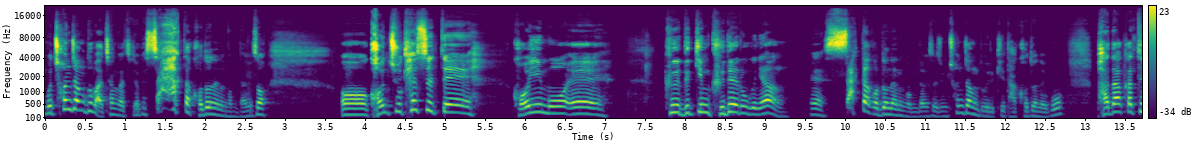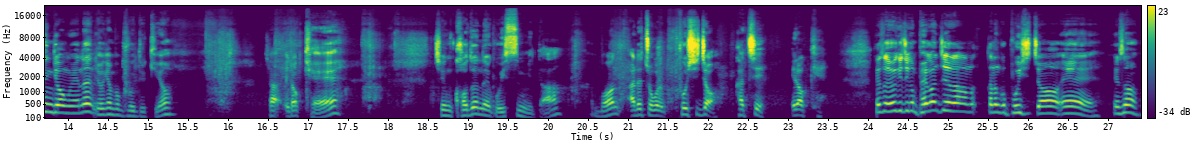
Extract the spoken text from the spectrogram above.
뭐 천장도 마찬가지죠. 싹 다 걷어내는 겁니다. 그래서 어 건축했을 때 거의 뭐 예, 그 느낌 그대로 그냥 예, 싹 다 걷어내는 겁니다. 그래서 지금 천장도 이렇게 다 걷어내고 바닥 같은 경우에는 여기 한번 보여드릴게요. 자 이렇게 지금 걷어내고 있습니다. 한번 아래쪽을 보시죠. 같이 이렇게. 그래서 여기 지금 배관재 가는 거 보이시죠? 예. 그래서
